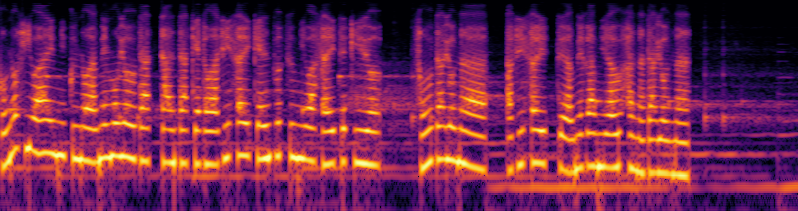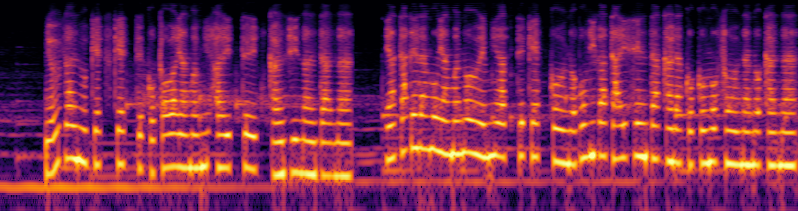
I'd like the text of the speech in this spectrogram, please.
この日はあいにくの雨模様だったんだけどアジサイ見物には最適よ。そうだよなアジサイって雨が似合う花だよな。入山受付ってことは山に入っていく感じなんだな。八田寺も山の上にあって結構登りが大変だからここもそうなのかな。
